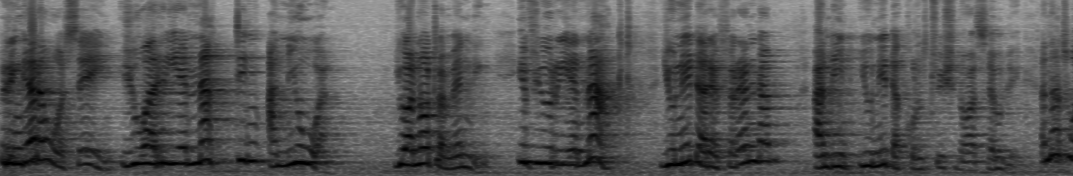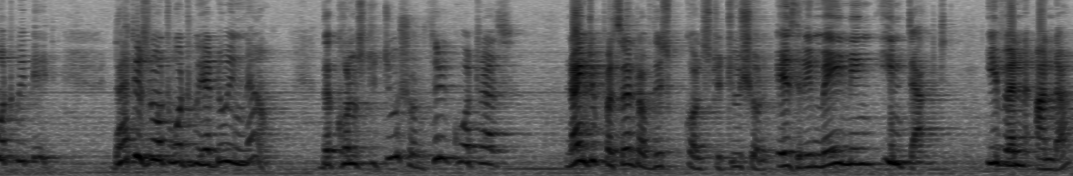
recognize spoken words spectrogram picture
Ringera was saying, you are reenacting a new one. You are not amending. If you reenact, you need a referendum and you need a constitutional assembly. And that's what we did. That is not what we are doing now. The constitution, three quarters, 90% of this constitution is remaining intact, even under.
